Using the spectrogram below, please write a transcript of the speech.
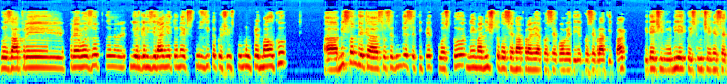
го запре превозот и организирањето на екскурзии, како што испомнав пред малку. А, мислам дека со 75% нема ништо да се направи ако се воведи, ако се врати пак, бидејќи во кој случај не се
